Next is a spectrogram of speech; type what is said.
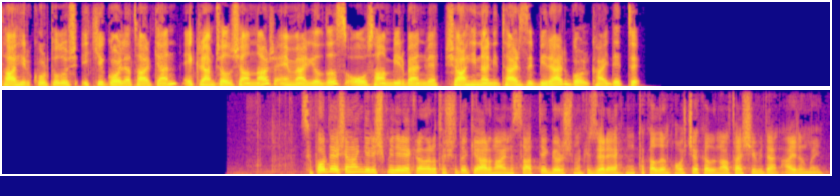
Tahir Kurtuluş 2 gol atarken Ekrem Çalışanlar, Enver Yıldız, Oğuzhan Birben ve Şahin Ali Terzi birer gol kaydetti. Sporda yaşanan gelişmeleri ekranlara taşıdık. Yarın aynı saatte görüşmek üzere. Mutlu kalın, hoşça kalın. Altay Şivi'den ayrılmayın.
